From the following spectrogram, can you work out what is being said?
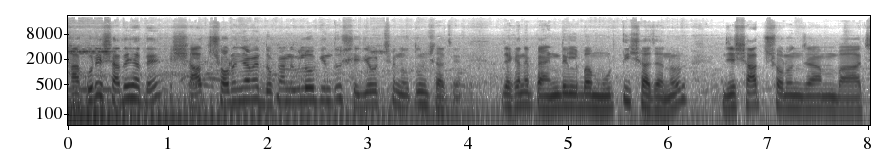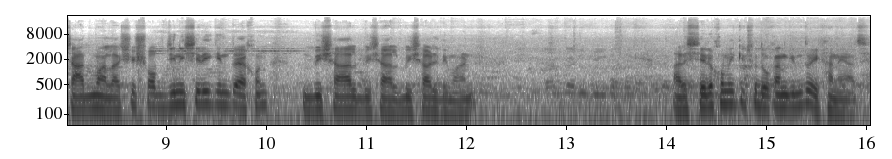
ঠাকুরের সাথে সাথে সাজ সরঞ্জামের দোকানগুলোও কিন্তু সেজে উঠছে নতুন সাজে। যেখানে প্যান্ডেল বা মূর্তি সাজানোর যে সাজ সরঞ্জাম বা চাঁদমালা, সে সব জিনিসেরই কিন্তু এখন বিশাল বিশাল বিশাল ডিমান্ড। আর সেরকমই কিছু দোকান কিন্তু এখানে আছে।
